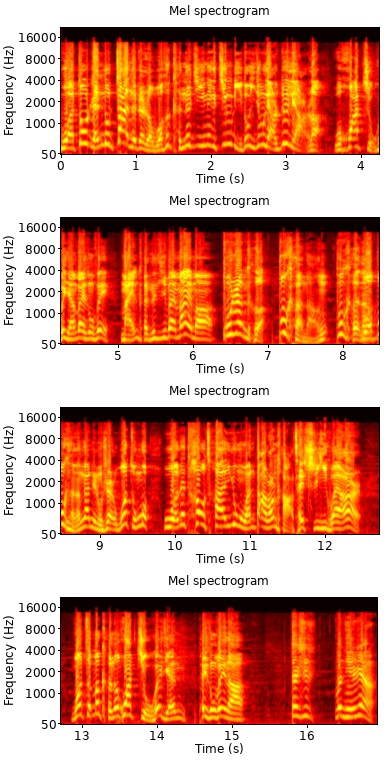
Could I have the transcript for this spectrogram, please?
我都人都站在这儿了，我和肯德基那个经理都已经脸对脸了，我花九块钱外送费买个肯德基外卖吗？不认可，不可能，不可能。我不可能干这种事儿。我总共我的套餐用完大王卡才十一块二，我怎么可能花九块钱配送费呢？但是问题是这样，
